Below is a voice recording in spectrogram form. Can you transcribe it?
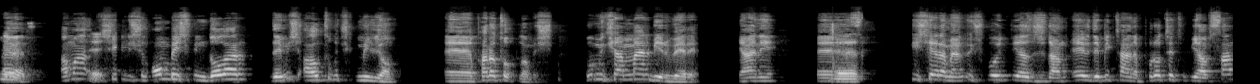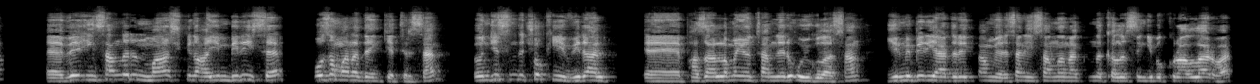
Evet. evet. Ama evet. şey düşün 15 bin dolar demiş 6,5 milyon e, para toplamış. Bu mükemmel bir veri. Yani e, evet. işe yaramayan 3 boyutlu yazıcıdan evde bir tane prototip yapsan e, ve insanların maaş günü ayın biri ise o zamana denk getirsen öncesinde çok iyi viral e, pazarlama yöntemleri uygulasan 21 yerde reklam verirsen insanların aklında kalırsın gibi kurallar var.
